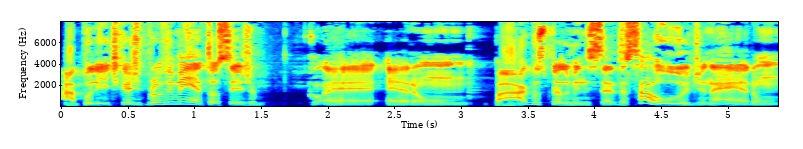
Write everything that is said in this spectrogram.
a políticas de provimento, ou seja, é, eram pagos pelo Ministério da Saúde, né? eram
